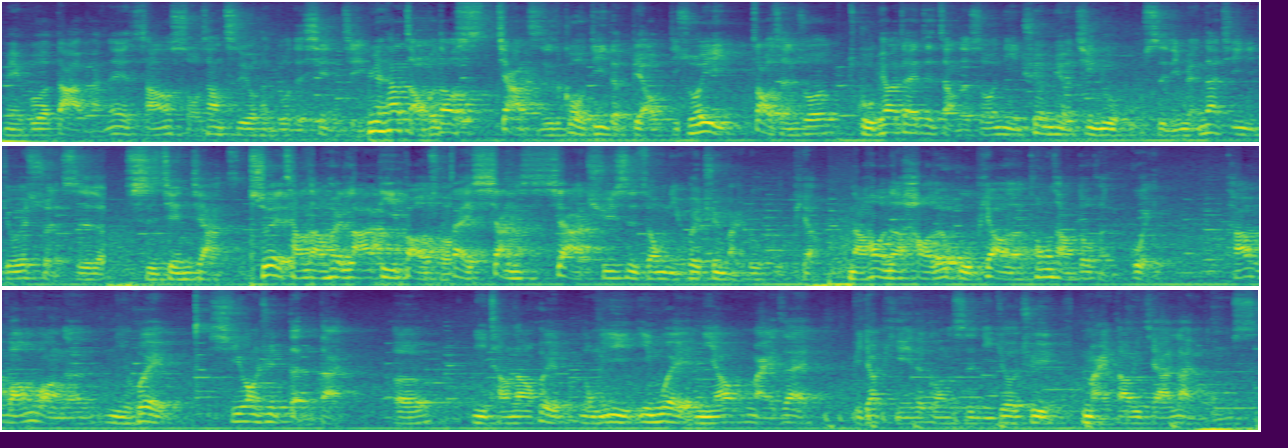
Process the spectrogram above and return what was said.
美国的大盘，那也常常手上持有很多的现金，因为他找不到价值够低的标的，所以造成说股票在这涨的时候，你却没有进入股市里面，那其实你就会损失了。时间价值，所以常常会拉低报酬。在向下趋势中，你会去买入股票。然后呢，好的股票呢，通常都很贵，它往往呢，你会希望去等待，而你常常会容易因为你要买在比较便宜的公司，你就去买到一家烂公司。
